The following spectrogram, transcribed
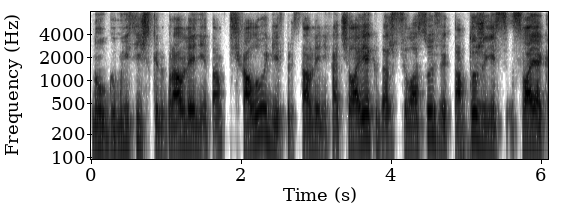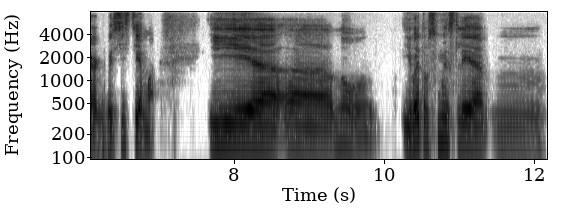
ну, гуманистическое направление там, в психологии, в представлениях о человеке, даже в философиях, там тоже есть своя как бы система. И, э, ну, и в этом смысле, ну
